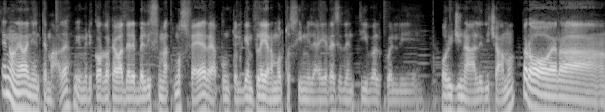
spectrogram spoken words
e non era niente male. Io mi ricordo che aveva delle bellissime atmosfere, appunto il gameplay era molto simile ai Resident Evil, quelli originali, diciamo, però era...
